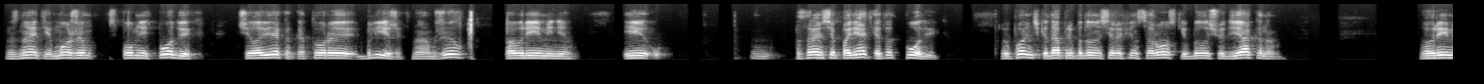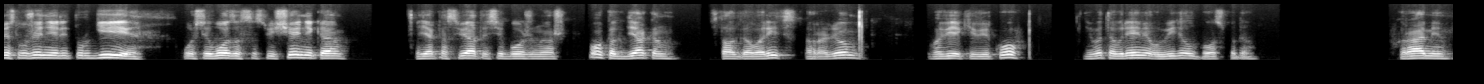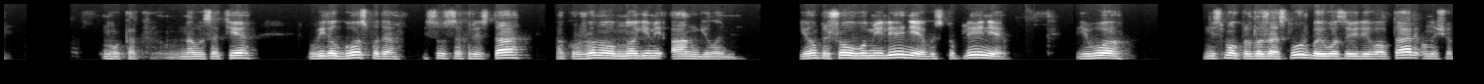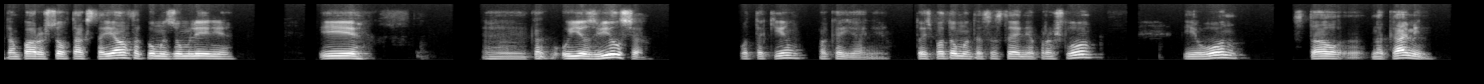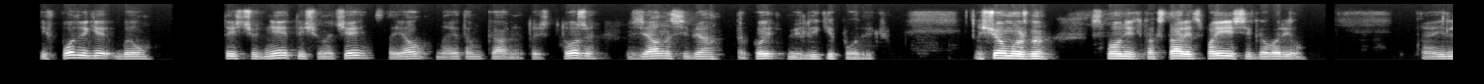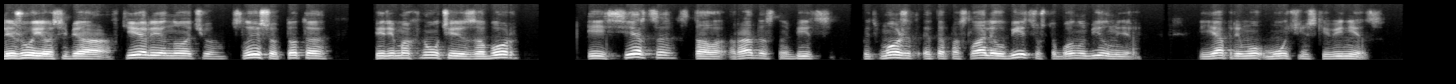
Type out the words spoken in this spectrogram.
Вы знаете, можем вспомнить подвиг человека, который ближе к нам жил по времени, и постараемся понять этот подвиг. Вы помните, когда преподобный Серафим Саровский был еще диаконом, во время служения литургии, после возраста священника, яко святость и Божий наш, он, как диакон, стал говорить с королем во веки веков, и в это время увидел Господа в храме, ну, как на высоте, увидел Господа Иисуса Христа, окруженного многими ангелами. И он пришел в умиление, выступление. Его не смог продолжать службу, его завели в алтарь, он еще там пару часов так стоял в таком изумлении. И э, как уязвился, вот таким покаянием. То есть потом это состояние прошло, и он стал на камень, и в подвиге был тысячу дней, тысячу ночей стоял на этом камне. То есть тоже взял на себя такой великий подвиг. Еще можно вспомнить, как старец Паисий говорил. «Э, лежу я у себя в келье ночью, слышу, кто-то перемахнул через забор, и сердце стало радостно биться. Быть может, это послали убийцу, чтобы он убил меня, и я приму мученический венец.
